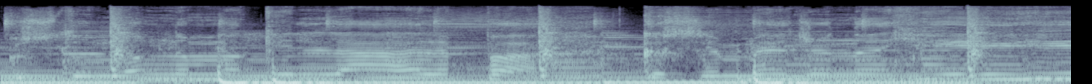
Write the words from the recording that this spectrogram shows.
Gusto lang na makilala pa Kasi medyo nahihirap.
